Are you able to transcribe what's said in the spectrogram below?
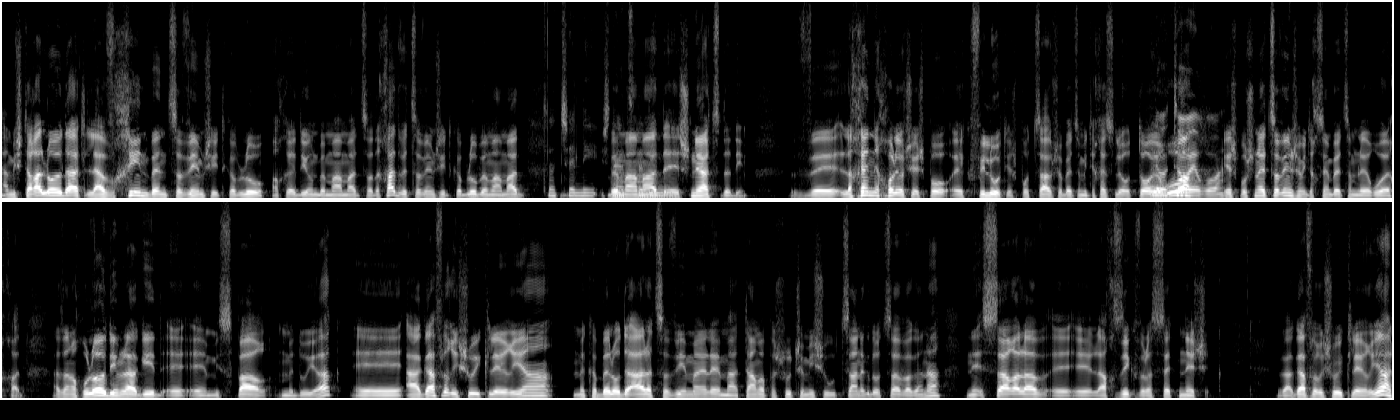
המשטרה לא יודעת להבחין בין צווים שהתקבלו אחרי דיון במעמד צד אחד, וצווים שהתקבלו במעמד, צד שני, שני במעמד הצדדים. שני הצדדים. ולכן יכול להיות שיש פה uh, כפילות, יש פה צו שבעצם מתייחס לאותו, לאותו אירוע, אירוע, יש פה שני צווים שמתייחסים בעצם לאירוע אחד. אז אנחנו לא יודעים להגיד uh, uh, מספר מדויק. Uh, האגף לרישוי כלי ירייה מקבל הודעה על הצווים האלה מהטעם הפשוט שמי שהוצא נגדו צו הגנה, נאסר עליו uh, uh, להחזיק ולשאת נשק. והאגף לרישוי כלי ירייה,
